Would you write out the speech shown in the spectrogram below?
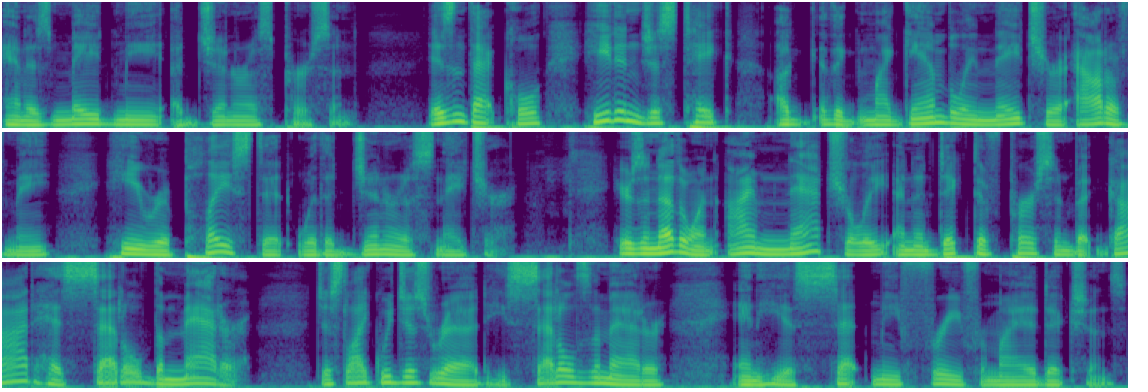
and has made me a generous person. Isn't that cool? He didn't just take a, the, my gambling nature out of me, He replaced it with a generous nature. Here's another one I'm naturally an addictive person, but God has settled the matter. Just like we just read, He settles the matter and He has set me free from my addictions.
